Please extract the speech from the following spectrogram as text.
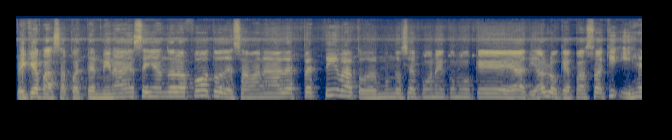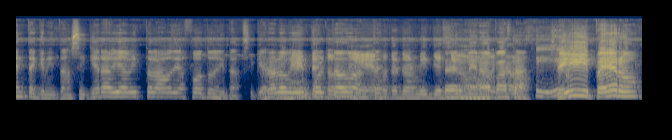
Pues, ¿qué pasa? Pues terminan enseñando la foto de esa manera despectiva, todo el mundo se pone como que, ah, diablo, ¿qué pasó aquí? Y gente que ni tan siquiera había visto la odia foto, ni tan siquiera lo había importado antes. de 2018, Termina pasar. Sí. Sí. pero,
